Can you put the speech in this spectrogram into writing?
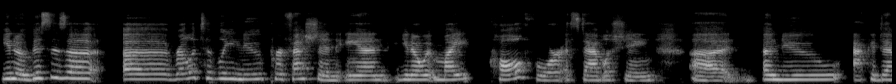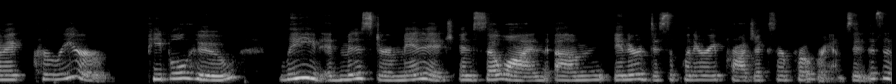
you know, this is a, a relatively new profession and, you know, it might call for establishing uh, a new academic career. People who lead, administer, manage, and so on um, interdisciplinary projects or programs. It, this is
